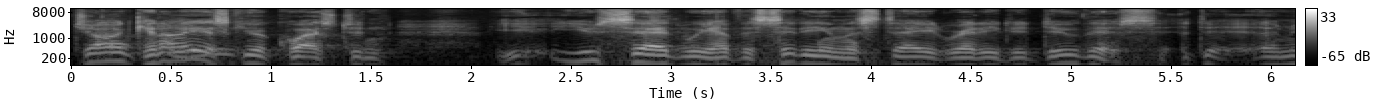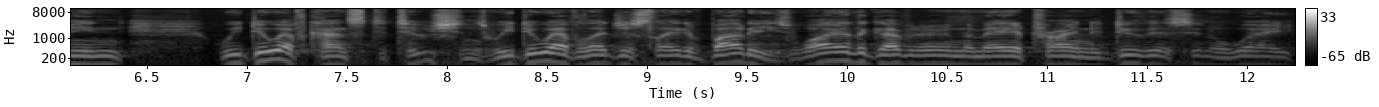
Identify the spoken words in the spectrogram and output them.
John, can I ask you a question? You, you said we have the city and the state ready to do this. I mean, we do have constitutions, we do have legislative bodies. Why are the governor and the mayor trying to do this in a way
